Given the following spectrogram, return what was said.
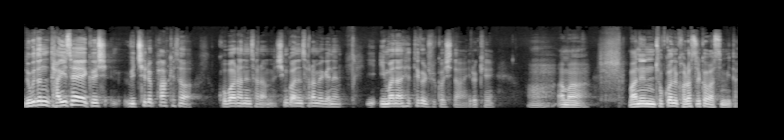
누구든 다윗의 그 위치를 파악해서 고발하는 사람, 신고하는 사람에게는 이만한 혜택을 줄 것이다. 이렇게 어, 아마 많은 조건을 걸었을 것 같습니다.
